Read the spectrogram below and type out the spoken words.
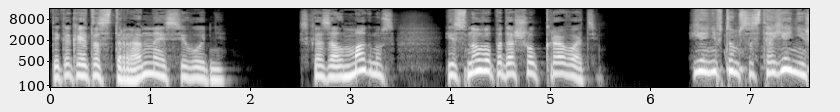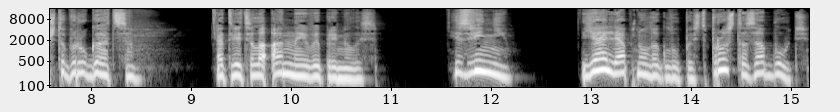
ты какая-то странная сегодня», — сказал Магнус и снова подошел к кровати. «Я не в том состоянии, чтобы ругаться», — ответила Анна и выпрямилась. «Извини, я ляпнула глупость, просто забудь».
